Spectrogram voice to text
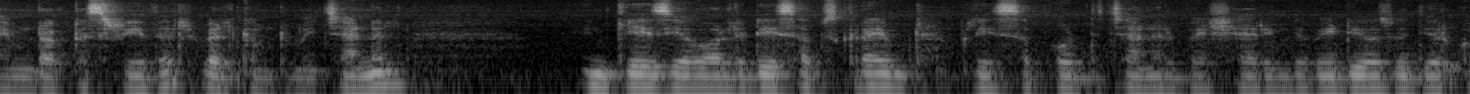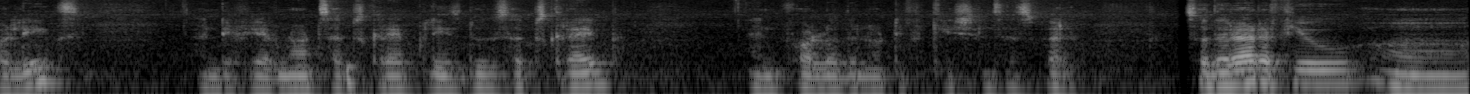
I'm Dr. Sridhar. Welcome to my channel. In case you have already subscribed, please support the channel by sharing the videos with your colleagues. And if you have not subscribed, please do subscribe and follow the notifications as well. So there are a few uh,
